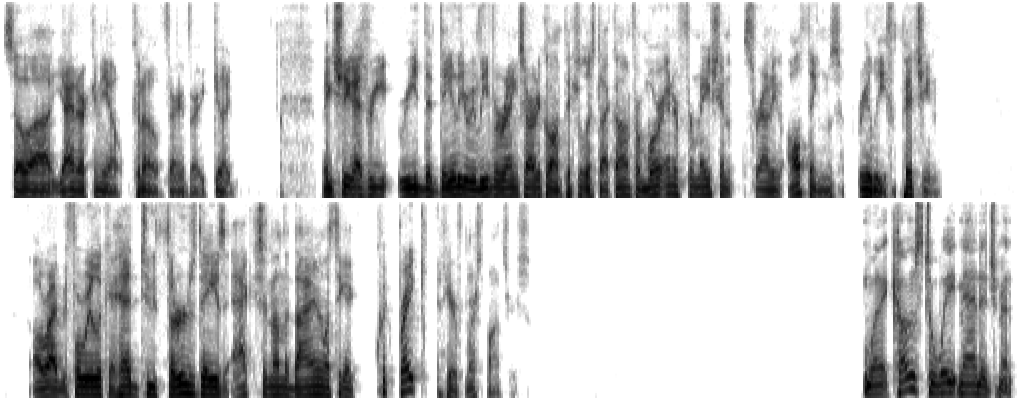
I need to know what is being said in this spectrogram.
So uh Yennier Cano, Cano very, very good. Make sure you guys re- read the daily reliever ranks article on pitcherlist.com for more information surrounding all things relief pitching. All right, before we look ahead to Thursday's action on the diamond, let's take a quick break and hear from our sponsors. When it comes to weight management,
